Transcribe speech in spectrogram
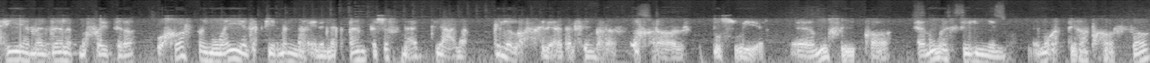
هي ما زالت مسيطرة وخاصة المميزه كثير منها يعني Black Panther شفنا قد إيه على كل الاصعده هذا الفيلم درس اخراج تصوير آه، موسيقى آه، ممثلين مؤثرات خاصة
